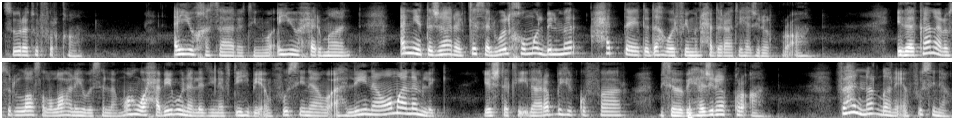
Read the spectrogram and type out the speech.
سورة الفرقان. أي خسارة وأي حرمان أن يتجارى الكسل والخمول بالمرء حتى يتدهور في منحدرات هجر القرآن. إذا كان رسول الله صلى الله عليه وسلم وهو حبيبنا الذي نفديه بأنفسنا وأهلينا وما نملك يشتكي إلى ربه الكفار بسبب هجر القرآن فهل نرضى لأنفسنا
